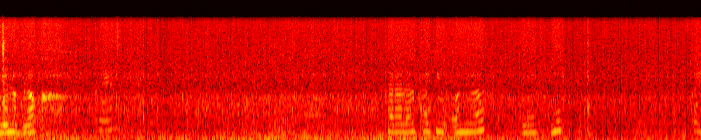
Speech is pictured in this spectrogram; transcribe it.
Yellow block. Okay. Parallel parking on your left. Okay.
